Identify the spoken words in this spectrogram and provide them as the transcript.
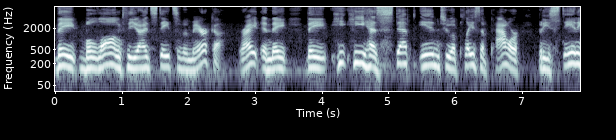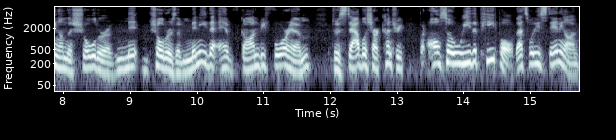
They belong to the United States of America, right? And they they he he has stepped into a place of power, but he's standing on the shoulder of shoulders of many that have gone before him to establish our country, but also we the people. That's what he's standing on.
